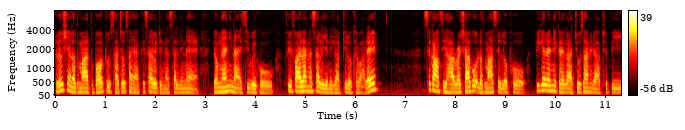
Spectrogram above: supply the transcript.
အလို့ရှင်လူသမားသဘောတူစာချုပ်ဆိုင်ရာကိစ္စရပ်တွေနဲ့ဆက်လင်းတဲ့လုပ်ငန်းညီနိုင်အစည်းအဝေးကိုဖေဖော်ဝါရီလ24ရက်နေ့ကပြုလုပ်ခဲ့ပါတယ်။စစ်ကောင်စီဟာရုရှားကိုအလို့သမားဆေလွတ်ဖို့ပြီးခဲ့တဲ့နှစ်ကတည်းကစ조사နေတာဖြစ်ပြီး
